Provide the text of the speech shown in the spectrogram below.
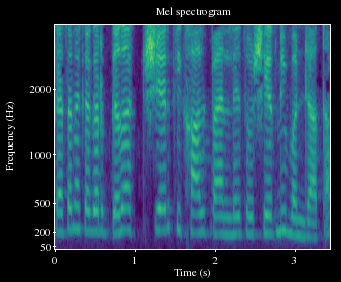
کہتے نا کہ اگر گدا شیر کی کھال پہن لے تو شیر نہیں بن جاتا۔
